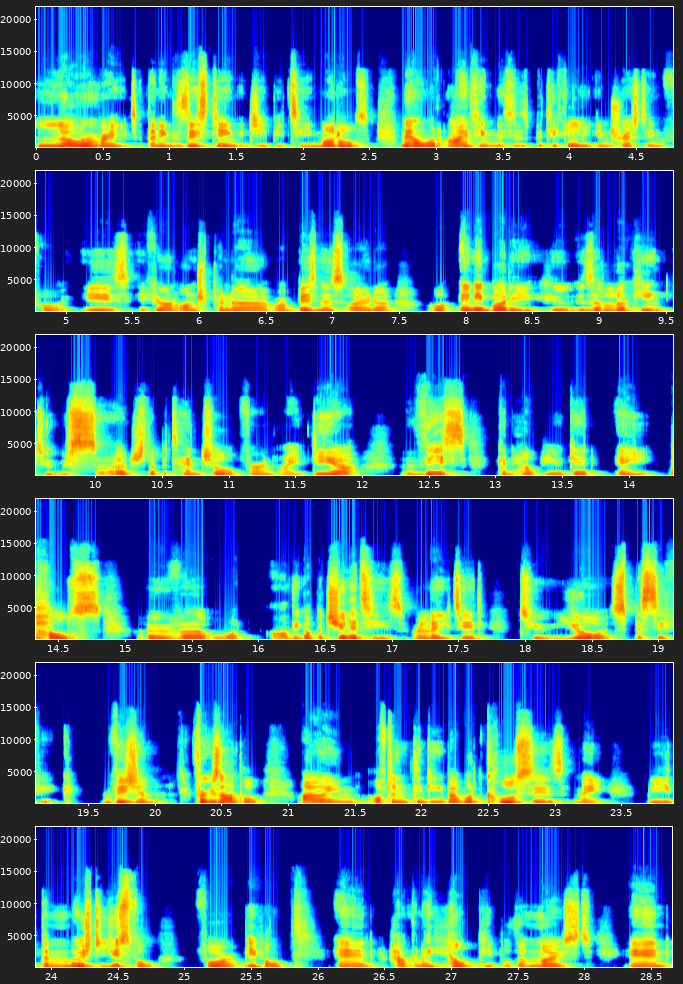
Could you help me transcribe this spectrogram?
lower rate than existing GPT models. Now, what I think this is particularly interesting for is if you're an entrepreneur or a business owner or anybody who is looking to research the potential for an idea, this can help you get a pulse over what are the opportunities related to your specific vision. For example, I'm often thinking about what courses may be the most useful for people and how can I help people the most? And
